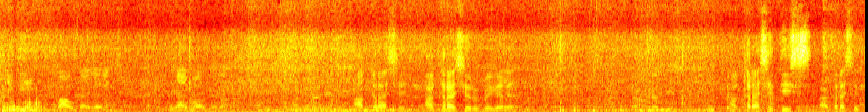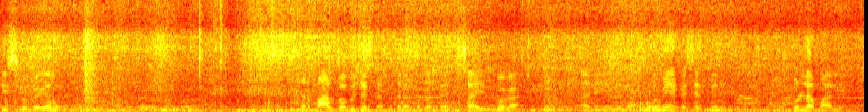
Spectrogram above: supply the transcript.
किती? भाव काय झाला काय भाव गेला? अकराशे. अकराशे रुपये गेले. अकराशे तीस. अकराशे तीस रुपये गेले. तर माल बघू शकता मित्रांनो कसं आहे. साईज बघा. आणि तुम्ही आहे का शेतकरी? कुठला माल आहे?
